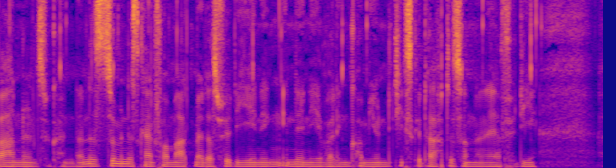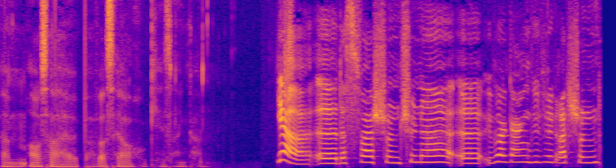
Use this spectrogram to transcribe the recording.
behandeln zu können. Dann ist es zumindest kein Format mehr, das für diejenigen in den jeweiligen Communities gedacht ist, sondern eher für die ähm, außerhalb, was ja auch okay sein kann. Ja, äh, das war schon ein schöner äh, Übergang, wie wir gerade schon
